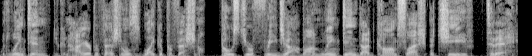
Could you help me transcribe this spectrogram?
With LinkedIn, you can hire professionals like a professional. Post your free job on linkedin.com slash achieve today.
